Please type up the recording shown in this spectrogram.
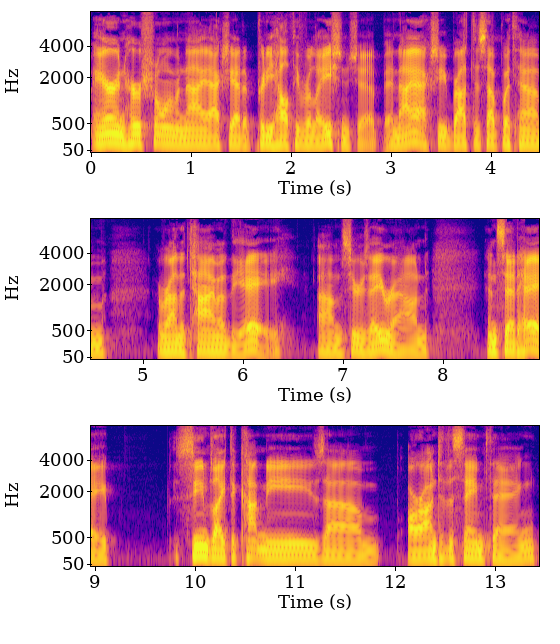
Aaron Hirschhorn and i actually had a pretty healthy relationship and i actually brought this up with him around the time of the a um, series a round and said hey seems like the companies um, are onto the same thing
